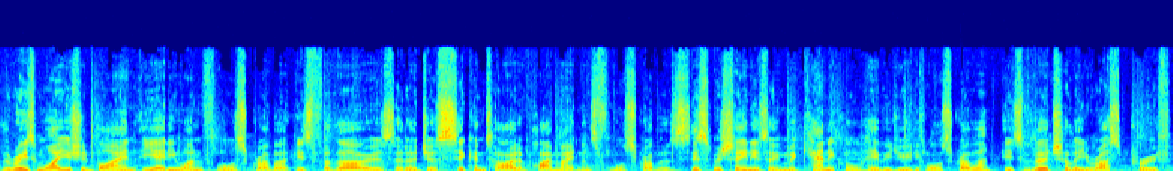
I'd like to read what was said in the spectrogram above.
The reason why you should buy an E81 floor scrubber is for those that are just sick and tired of high maintenance floor scrubbers. This machine is a mechanical heavy duty floor scrubber. It's virtually rust proof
